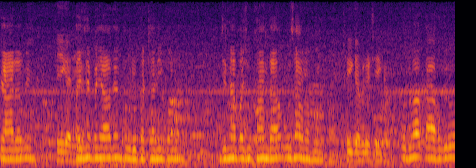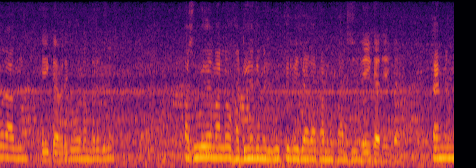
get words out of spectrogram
ਤਿਆਰ ਰਵੇ। ਠੀਕ ਹੈ ਜੀ। ਪਹਿਲੇ 50 ਦਿਨ ਤੂੜੀ ਪੱਠਾ ਨਹੀਂ ਪਾਉਣਾ। ਜਿੰਨਾ ਪਸ਼ੂ ਖਾਂਦਾ ਉਸ ਹਿਸਾਬ ਨਾਲ ਪਾ। ਠੀਕ ਹੈ ਵੀਰੇ ਠੀਕ ਹੈ ਉਦੋਂ ਬਾਅਦ ਕਾਫ ਗਰੋਰ ਆ ਗਈ। ਠੀਕ ਹੈ ਵੀਰੇ। ਦੋ ਨੰਬਰ ਵੀਰੇ। ਪਸ਼ੂ ਦੇ ਮੰਨ ਲਓ ਹੱਡੀਆਂ ਦੀ ਮਜ਼ਬੂਤੀ ਲਈ ਜ਼ਿਆਦਾ ਕੰਮ ਕਰਦੀ ਠੀਕ ਹੈ ਠੀਕ ਹੈ ਤਿੰਨ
